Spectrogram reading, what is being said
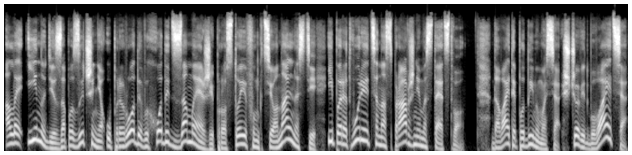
Але іноді запозичення у природи виходить за межі простої функціональності і перетворюється на справжнє мистецтво. Давайте подивимося, що відбувається,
